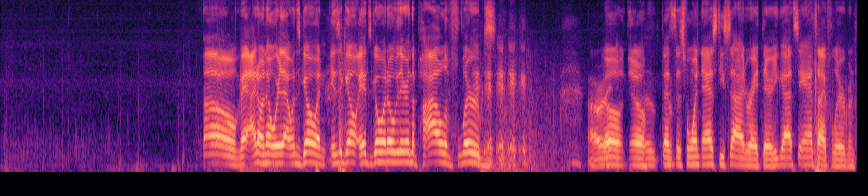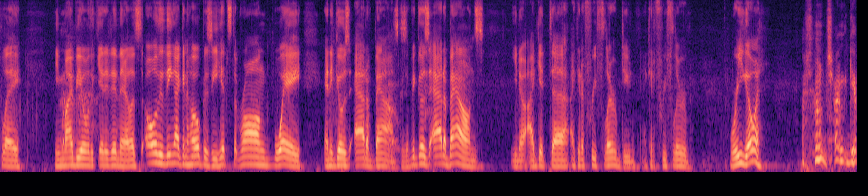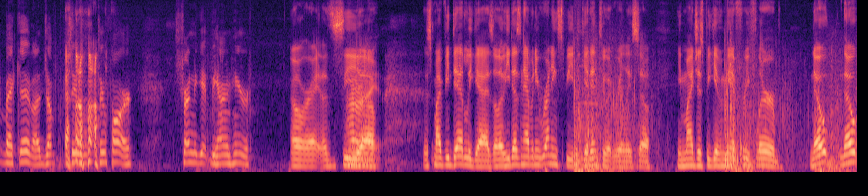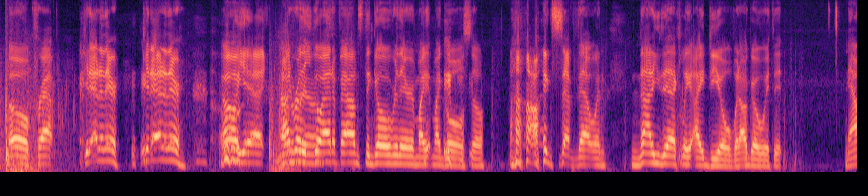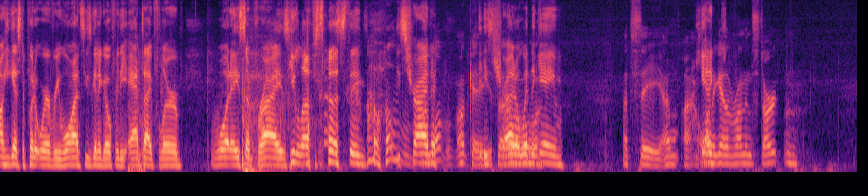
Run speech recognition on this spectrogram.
Oh man, I don't know where that one's going. Is it going? It's going over there in the pile of flurbs. All right. Oh no, Uh, that's this one nasty side right there. He got the anti-flurb in play. He might be able to get it in there. Let's. The only thing I can hope is he hits the wrong way and it goes out of bounds. Because if it goes out of bounds, you know, I get uh, I get a free flurb, dude. I get a free flurb. Where are you going? I'm trying to get back in. I jumped too too far. Just trying to get behind here. All right, let's see. All uh. This might be deadly, guys. Although he doesn't have any running speed to get into it, really. So he might just be giving me a free flurb. Nope, nope. Oh crap! Get out of there! Get out of there! Oh, oh yeah, I'd rather you go out of bounds than go over there in my my goal. So I'll accept that one. Not exactly ideal, but I'll go with it. Now he gets to put it wherever he wants. He's gonna go for the anti-flurb. What a surprise! He loves those things. Love He's trying to- love. Okay. He's trying to win the game. Let's see. I'm, I gotta- want to get a running start.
